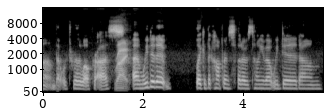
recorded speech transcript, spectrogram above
Um, that worked really well for us. Right. Um, we did it like at the conference that I was telling you about. We did. Um,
